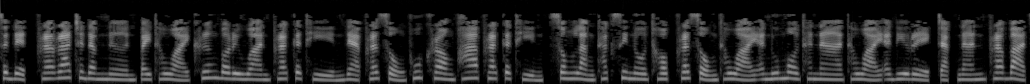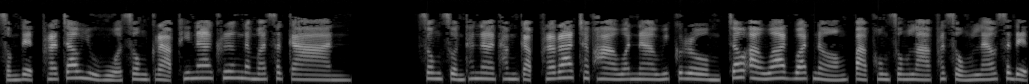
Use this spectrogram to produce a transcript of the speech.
เสด็จพระราชดำเนินไปถวายเครื่องบริวารพระกฐินแด่พระสงฆ์ผู้ครองผ้าพระกฐิน ทรงหลังทักษิโนทบพระสงฆ์ถวายอนุโมทนาถวายอดิเรก จากนั้นพระบาทสมเด็จพระเจ้าอยู่หัวทรงกราบที่หน้าเครื่องนมัสการ ทรงสนทนาธรรมกับพระราชภาวนาวิกรม เจ้าอาวาสวัดหนองป่าพงทรงลาพระสงฆ์แล้วเสด็จ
